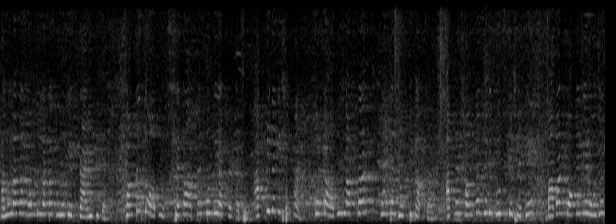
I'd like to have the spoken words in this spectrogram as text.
ভালো লাগা, মন্দ লাগাগুলোকে প্রায়োরিটি দেন সন্তান তো অবুঝ সে তো আপনার করবেই আপনার কাছে। আপনি তাকে শেখান কোনটা অবুঝ আপনার কোনটা যৌক্তিক আপনার। আপনার সন্তান যদি বুঝতে শেখে বাবার পকেটের ওজন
